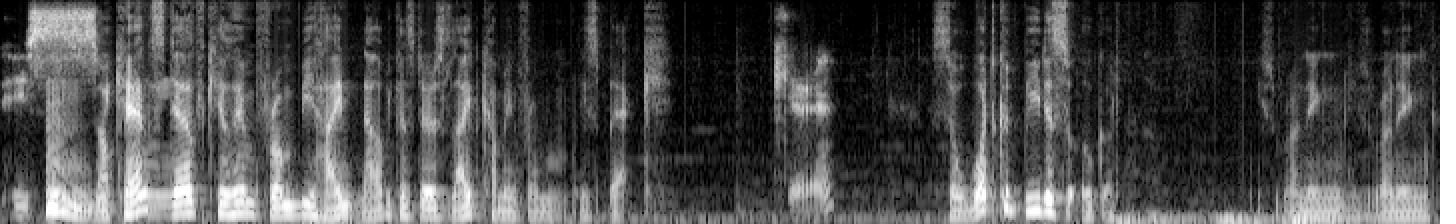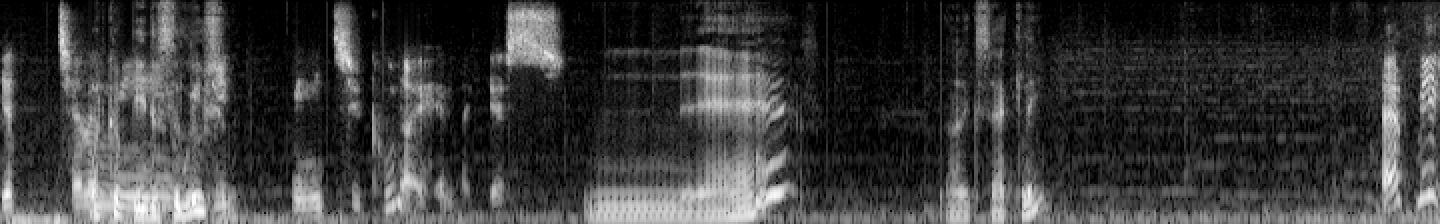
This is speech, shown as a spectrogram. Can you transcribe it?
He's hmm, we can't stealth kill him from behind now because there's light coming from his back. Okay. So what could be this? Oh god, he's running. He's running. You're telling What could me be the we solution? need- We need, to kunai him, I guess. Mm, nah, not exactly. Help me!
